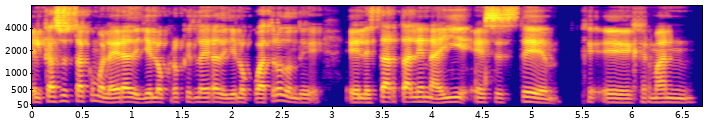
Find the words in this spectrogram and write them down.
El caso está como la era de hielo, creo que es la era de hielo 4, donde el Star Talent ahí es este eh, Germán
